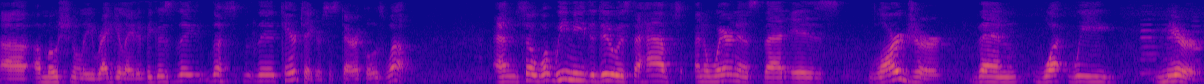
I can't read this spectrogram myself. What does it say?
uh, emotionally regulated because the, the, the caretaker's hysterical as well. And so, what we need to do is to have an awareness that is larger than what we mirror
